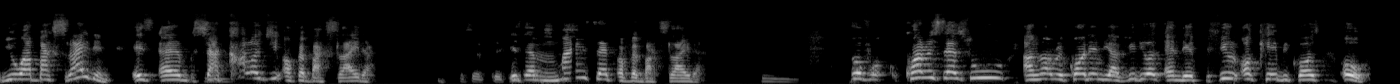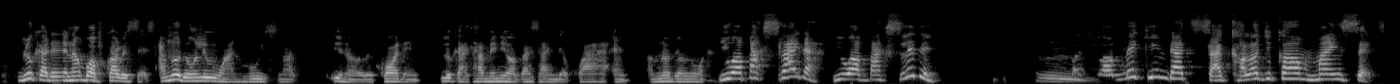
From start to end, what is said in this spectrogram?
you are backsliding it's a psychology of a backslider It's a it's a mindset of a backslider Mm. So for choristers who are not recording their videos and they feel okay because oh look at the number of choruses. I'm not the only one who is not, you know, recording. Look at how many of us are in the choir, and I'm not the only one. You are backslider. You are backsliding. Mm. But you are making that psychological mindset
